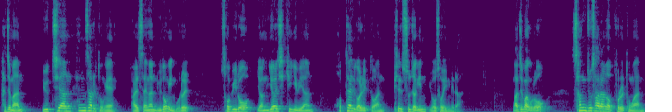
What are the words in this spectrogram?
하지만 유치한 행사를 통해 발생한 유동인구를 소비로 연결시키기 위한 호텔 건립 또한 필수적인 요소입니다. 마지막으로 상주 사랑 어플을 통한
